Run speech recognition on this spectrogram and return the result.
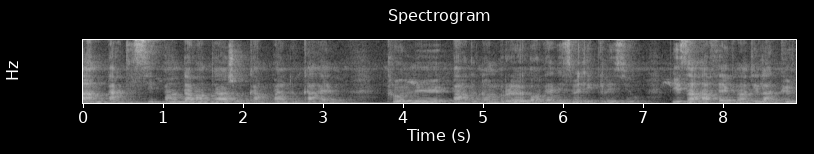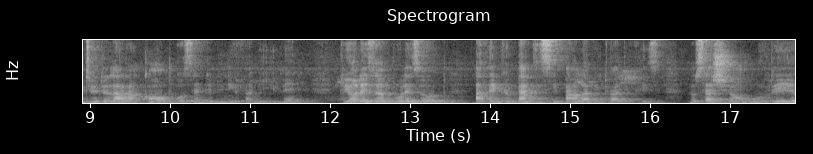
en participant davantage aux campagnes de carême promues par de nombreux organismes ecclésiaux visant à faire grandir la culture de la rencontre au sein de l'unique famille humaine. Prions les uns pour les autres afin que participant à la victoire du Christ, nous sachions ouvrir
